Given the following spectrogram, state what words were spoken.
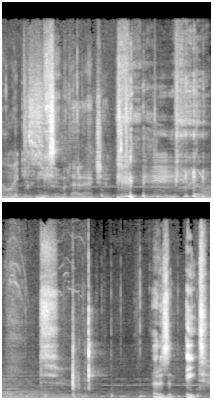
nice. Make some of that action. That is an 8.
